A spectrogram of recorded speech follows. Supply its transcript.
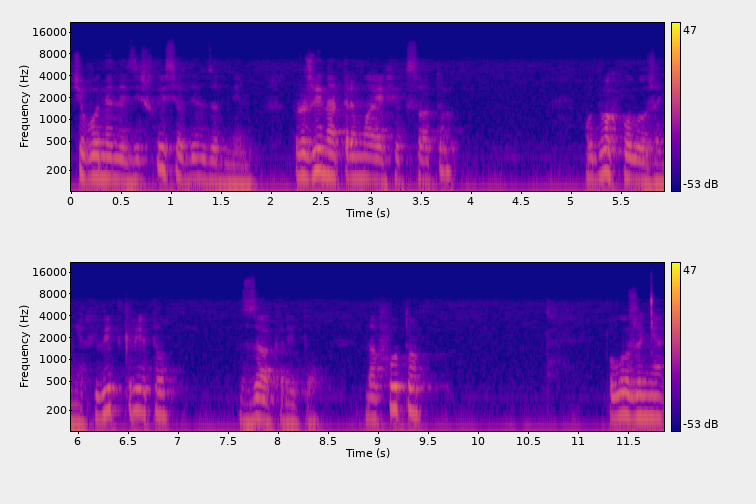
щоб вони не зійшлися один з одним. Пружина тримає фіксатор у двох положеннях відкрито, закрито. На фото положення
